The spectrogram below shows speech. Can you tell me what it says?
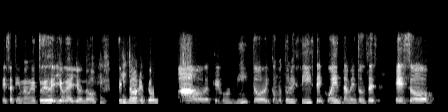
esa tiene un estudio de yoga y yo no, sino es como, wow, qué bonito y cómo tú lo hiciste y cuéntame. Entonces, eso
